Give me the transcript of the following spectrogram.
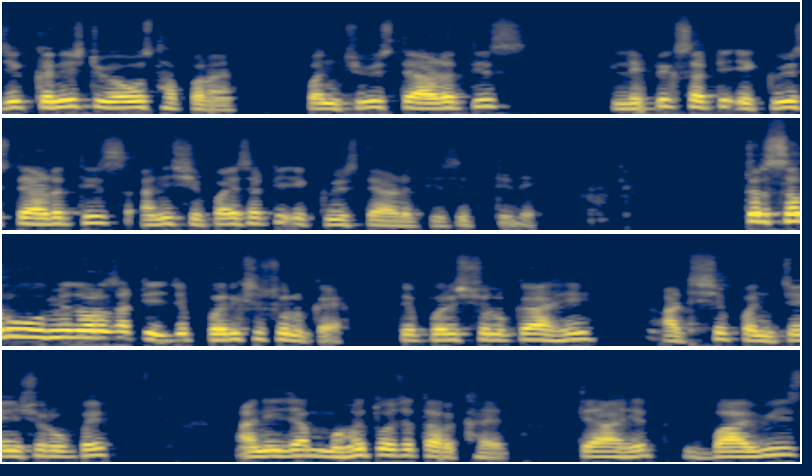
जी कनिष्ठ व्यवस्थापन आहे पंचवीस ते अडतीस लिपिकसाठी एकवीस ते अडतीस आणि शिपाईसाठी एकवीस ते अडतीस इत्यादी. तर सर्व उमेदवारासाठी जे परीक्षा शुल्क आहे ते परीक्षा शुल्क आहे आठशे पंच्याऐंशी रुपये. आणि ज्या महत्त्वाच्या तारखा आहेत त्या आहेत बावीस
